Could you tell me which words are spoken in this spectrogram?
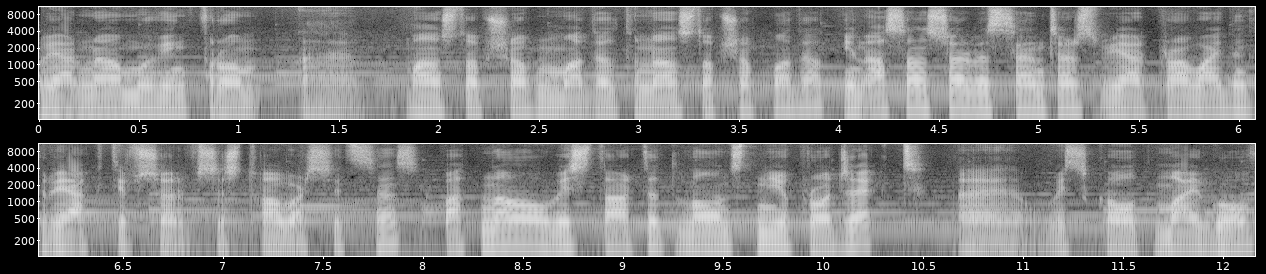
We are now moving from a one-stop shop model to non-stop shop model. In Asan service centers, we are providing reactive services to our citizens. But now we started launched new project, uh, which is called MyGov.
